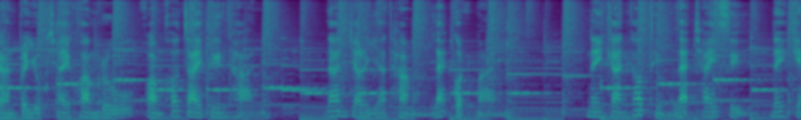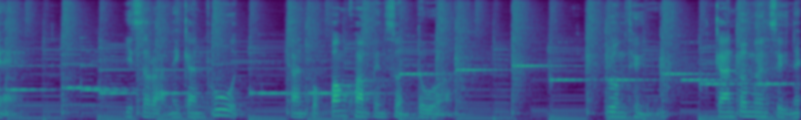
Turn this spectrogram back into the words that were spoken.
การประยุกต์ใช้ความรู้ความเข้าใจพื้นฐาน ด้านจริยธรรมและกฎหมาย ในการเข้าถึงและใช้สื่อได้แก่ อิสระในการพูด การปกป้องความเป็นส่วนตัว รวมถึง การประเมินสื่อใน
